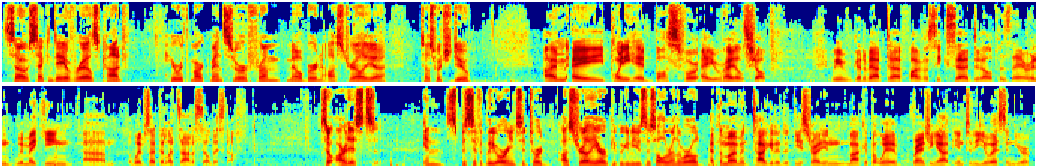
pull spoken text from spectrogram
So, second day of RailsConf, here with Mark Mansour from Melbourne, Australia. Tell us what you do. I'm a pointy head boss for a Rails shop. We've got about uh, five or six uh, developers there, and we're making um, a website that lets artists sell their stuff. So, artists, and specifically oriented toward Australia, or are people going to use this all around the world? At the moment, targeted at the Australian market, but we're branching out into the US and Europe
